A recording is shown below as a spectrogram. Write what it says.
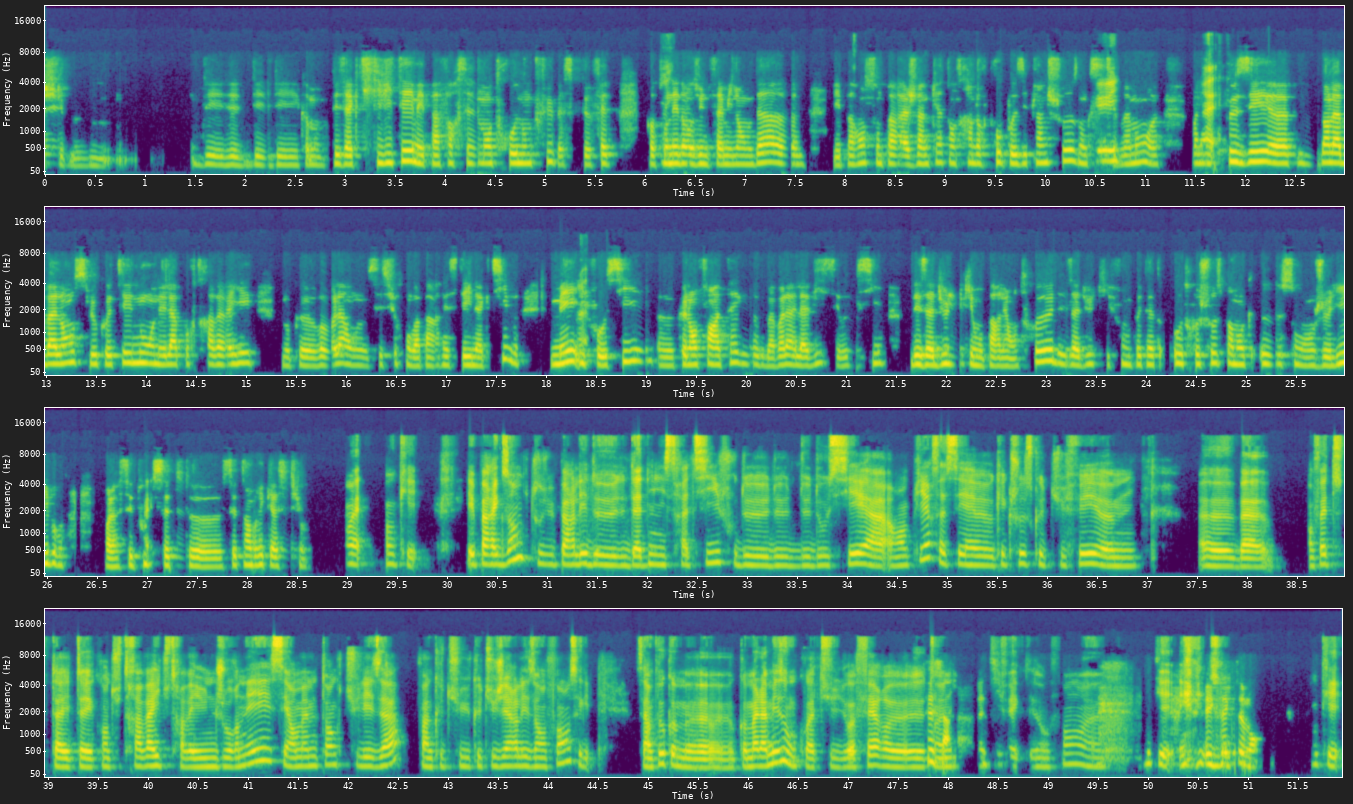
des, des, des, comment, des, activités, mais pas forcément trop non plus, parce que fait, quand on est dans une famille lambda, euh, les parents sont pas H24 en train de leur proposer plein de choses. Donc, c'est vraiment euh, voilà, peser euh, dans la balance le côté, nous, on est là pour travailler. Donc, voilà, c'est sûr qu'on va pas rester inactive, mais il faut aussi que l'enfant intègre, bah, voilà, la vie, c'est aussi des adultes qui vont parler entre eux, des adultes qui font peut-être autre chose pendant qu'eux sont en jeu libre. Voilà, c'est toute cette, cette imbrication. Ouais, ok. Et par exemple, tu parlais d'administratif ou de, de, dossiers à, remplir. Ça, c'est quelque chose que tu fais. Euh, euh, bah, en fait, quand tu travailles, tu travailles une journée. C'est en même temps que tu les as, enfin que tu, que tu gères les enfants. C'est un peu comme, comme à la maison, quoi. Tu dois faire ton administratif avec tes enfants. Ok. Exactement.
